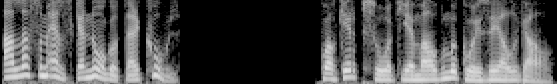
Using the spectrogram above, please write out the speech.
Alla som älskar något är cool. Qualquer pessoa que ama alguma coisa é legal.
